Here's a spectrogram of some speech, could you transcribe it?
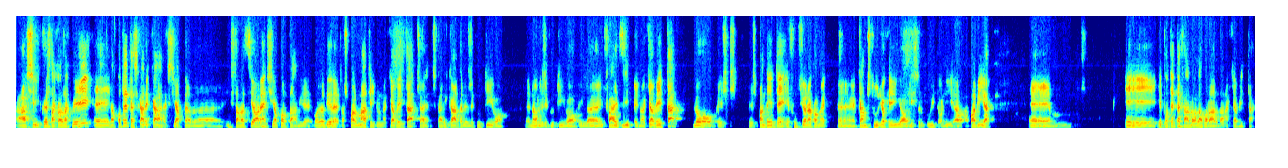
Ah sì, questa cosa qui eh, la potete scaricare sia per eh, installazione sia portabile. Voglio dire, la spalmate in una chiavetta, cioè scaricate l'esecutivo, eh, non l'esecutivo, il, il, file zip in una chiavetta, lo es espandete e funziona come eh, Cam Studio che io ho distribuito lì a, a Pavia ehm, e, e potete farlo lavorare da una chiavetta.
